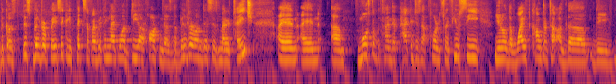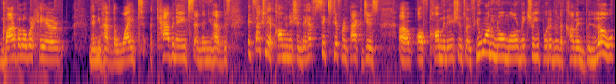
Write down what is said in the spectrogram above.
because this builder basically picks up everything like what DR Horton does. The builder on this is Meritage, and, and um, most of the time their packages are pulled. So if you see, you know, the white countertop, the, the marble over here, then you have the white cabinets, and then you have this. It's actually a combination. They have six different packages uh, of combination. So if you want to know more, make sure you put it in the comment below.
